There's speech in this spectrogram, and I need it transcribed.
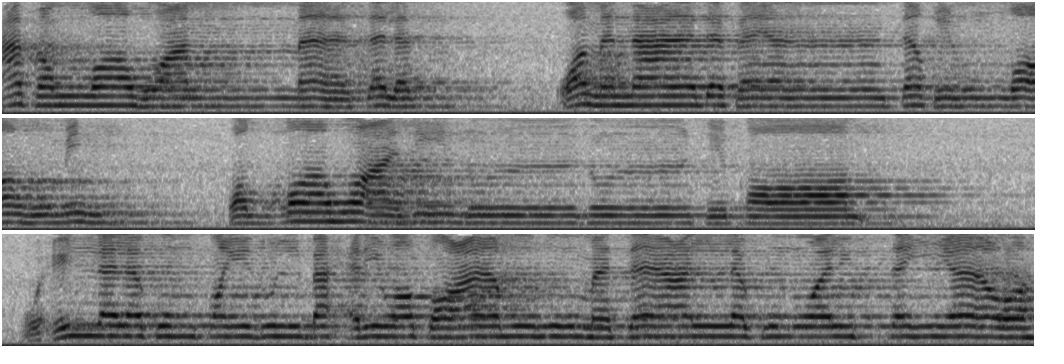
عفى الله عما سلف ومن عاد فينتقم الله منه والله عزيز ذو انتقام. أحل لكم صيد البحر وطعامه متاعا لكم وللسيارة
